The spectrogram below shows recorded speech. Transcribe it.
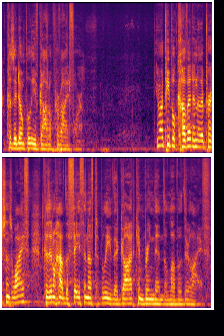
Because they don't believe God will provide for them. You know why people covet another person's wife? Because they don't have the faith enough to believe that God can bring them the love of their life.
